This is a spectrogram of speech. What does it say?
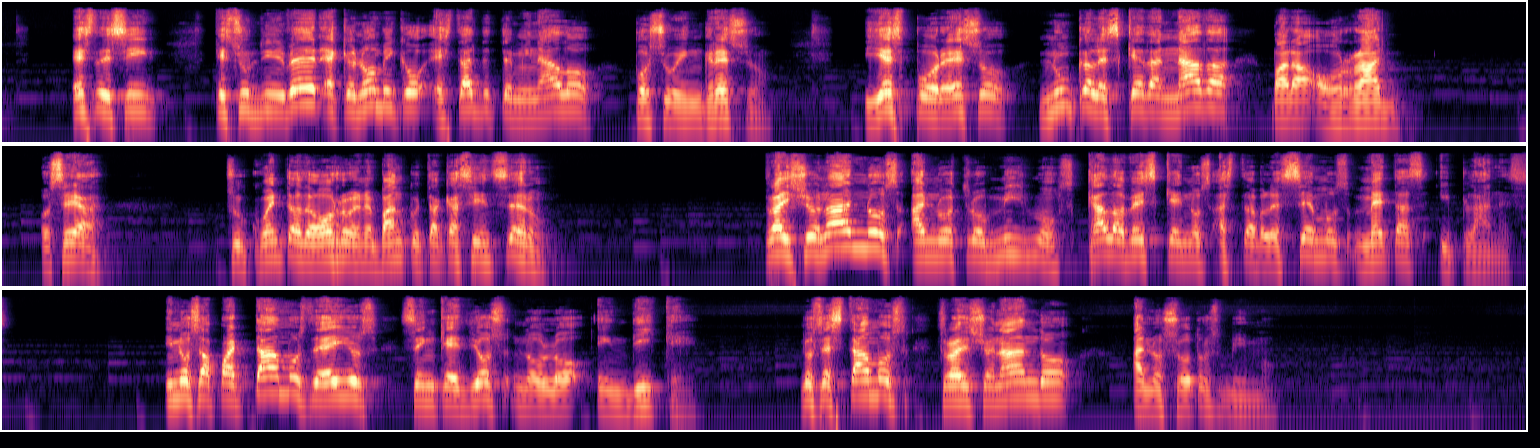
Es decir, que su nivel económico está determinado por su ingreso. Y es por eso nunca les queda nada para ahorrar. O sea, su cuenta de ahorro en el banco está casi en cero. Traicionarnos a nosotros mismos cada vez que nos establecemos metas y planes y nos apartamos de ellos sin que Dios nos lo indique. Nos estamos traicionando a nosotros mismos.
